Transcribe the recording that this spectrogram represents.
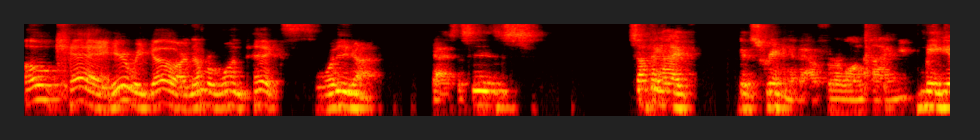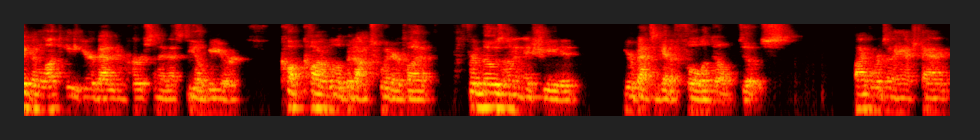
Okay, here we go. Our number one picks. What do you got? Guys, this is something I've been screaming about for a long time. You maybe have been lucky to hear about it in person at SDLB or caught, caught a little bit on Twitter, but for those uninitiated, you're about to get a full adult dose. Five words on a hashtag.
